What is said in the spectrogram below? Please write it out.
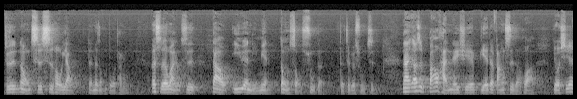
就是那种吃事后药的那种堕胎，二十二万是到医院里面动手术的的这个数字。那要是包含那些别的方式的话，有些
